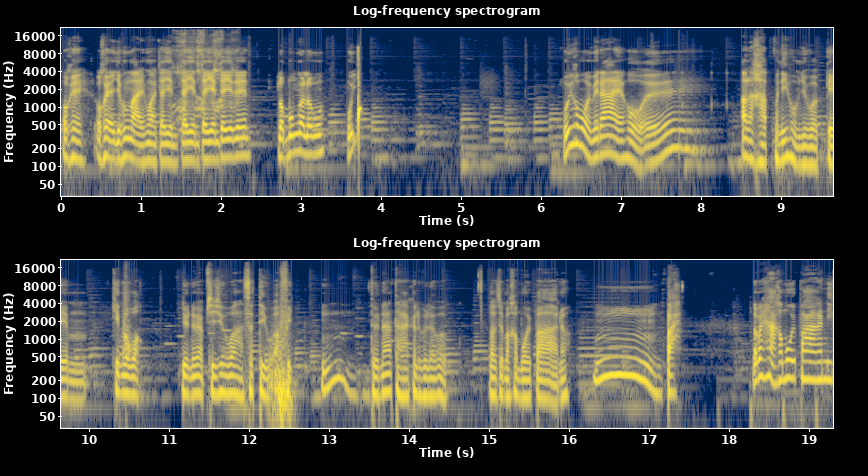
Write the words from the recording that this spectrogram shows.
โอเคโอเคอย่าเพิ่งมาอย่าเพิ่งมาใจเย็นใจเย็นใจเย็นใจเย็นใจเย็นหลบมุมก่อนหลบมุมอุ้ย อุ้ยขโมยไม่ได้อะโหเอ้ยเอาละครับ วันนี้ผมอยู่กับเกมเกมระวอกอยู่ในแบบที่ชื่อว่า Steel a f i c อืมดูหน้าตาก็รู้แล้วแบบเราจะมาขโมยปลาเนาะอืมไปเราไปหาขโมยปลากันดี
